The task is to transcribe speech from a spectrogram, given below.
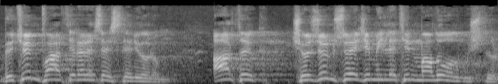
bütün partilere sesleniyorum. Artık çözüm süreci milletin malı olmuştur.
